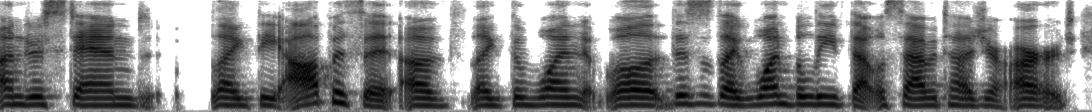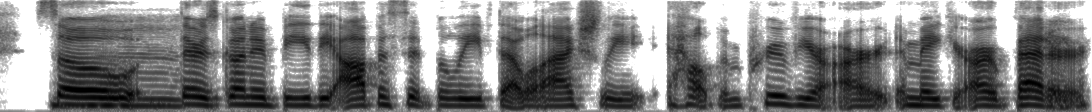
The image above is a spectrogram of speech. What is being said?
understand like the opposite of like the one well this is like one belief that will sabotage your art so mm-hmm. there's going to be the opposite belief that will actually help improve your art and make your art better.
